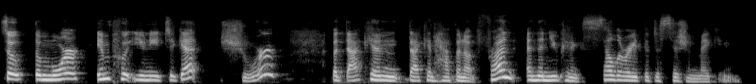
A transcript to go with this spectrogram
So the more input you need to get, sure, but that can that can happen up front and then you can accelerate the decision making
